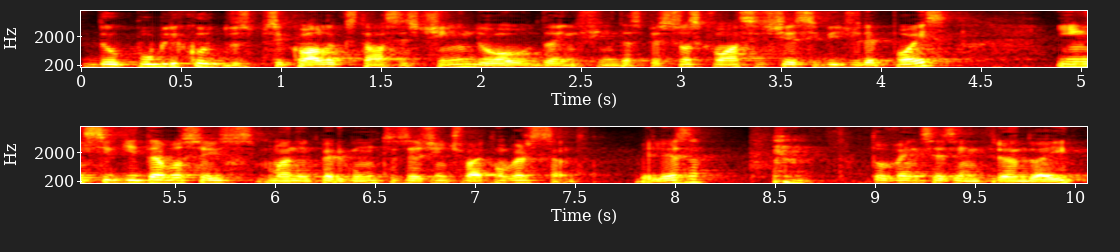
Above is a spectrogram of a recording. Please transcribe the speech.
do público, dos psicólogos que estão assistindo, ou, enfim, das pessoas que vão assistir esse vídeo depois e em seguida vocês mandem perguntas e a gente vai conversando, beleza? Tô vendo vocês entrando aí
